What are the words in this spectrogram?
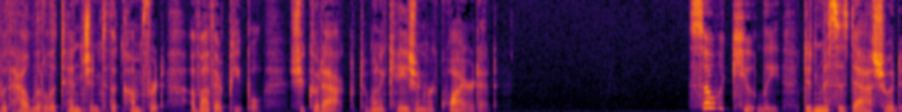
with how little attention to the comfort of other people she could act when occasion required it. So acutely did Mrs. Dashwood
